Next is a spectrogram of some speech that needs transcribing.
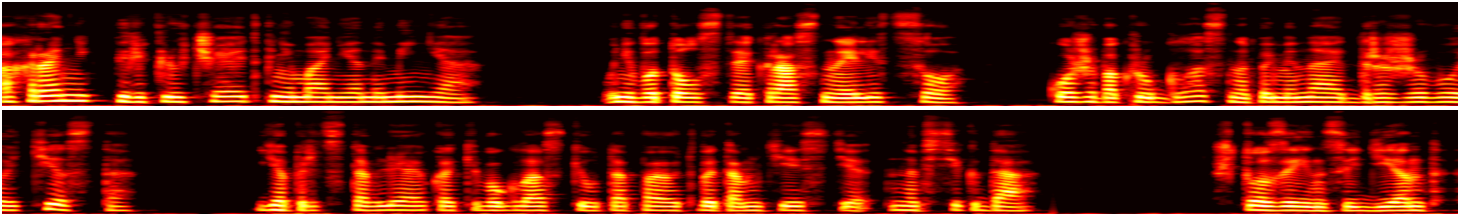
Охранник переключает внимание на меня. У него толстое красное лицо – Кожа вокруг глаз напоминает дрожжевое тесто. Я представляю, как его глазки утопают в этом тесте навсегда. Что за инцидент?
